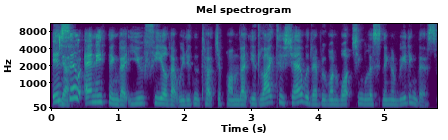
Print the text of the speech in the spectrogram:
Is yes. there anything that you feel that we didn't touch upon that you'd like to share with everyone watching, listening, and reading this?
